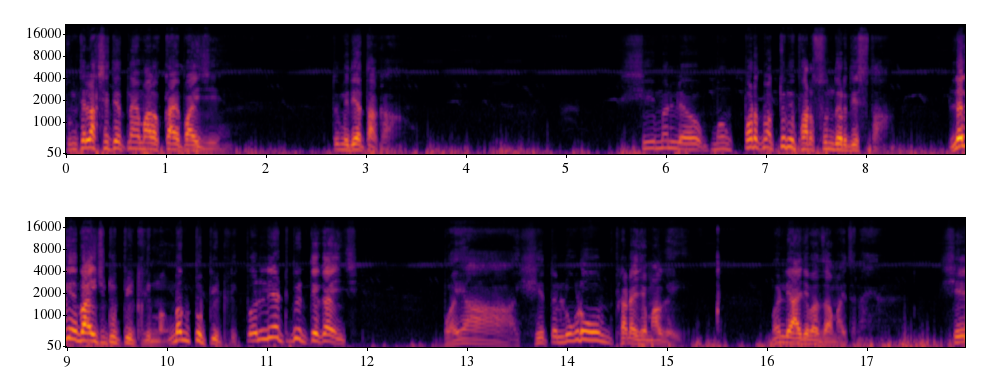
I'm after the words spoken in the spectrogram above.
तुमच्या लक्षात येत नाही मला काय पाहिजे. तुम्ही देता का? शी म्हणलं मग परत मग तुम्ही फार सुंदर दिसता. लगेच बाईची टूप पिटली मग मग टूप पिटली पण लेट पिटते काहींची. बया हे तर लुगडं फेडायच्या मागे म्हणले अजिबात जमायचं नाही. हे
